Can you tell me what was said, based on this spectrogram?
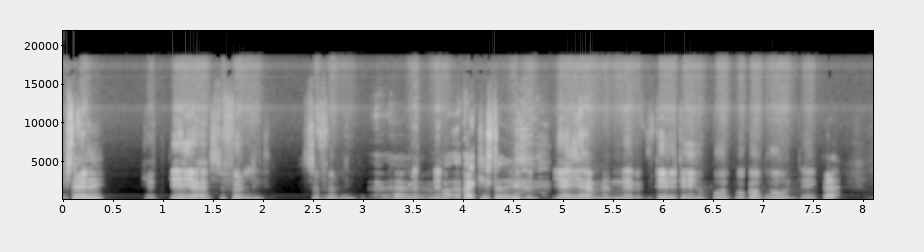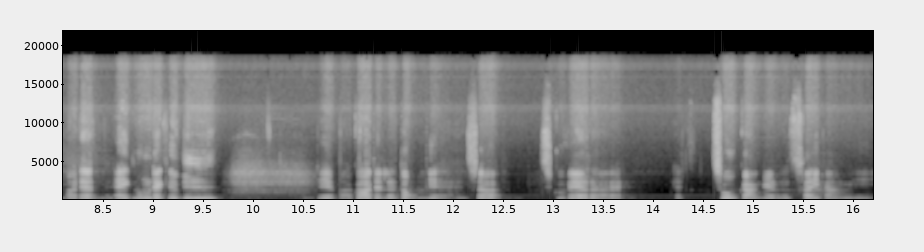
stadig, Ja, ja, ja selvfølgelig. Selvfølgelig. øh, Men- men- rigtig stadig. Men, ja, ja, men øh, det, det er jo både på godt og ondt, ikke? Ja. Og der er ikke nogen, der kan vide, om det var godt eller dårligt, at han så skulle være der at to gange eller tre gange i,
